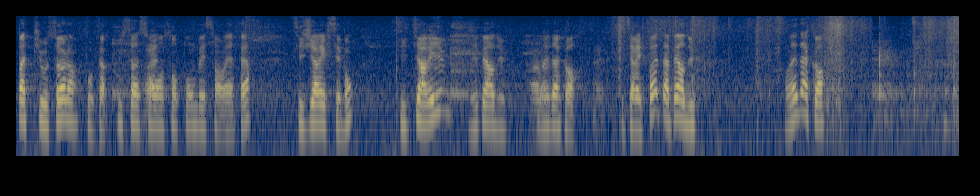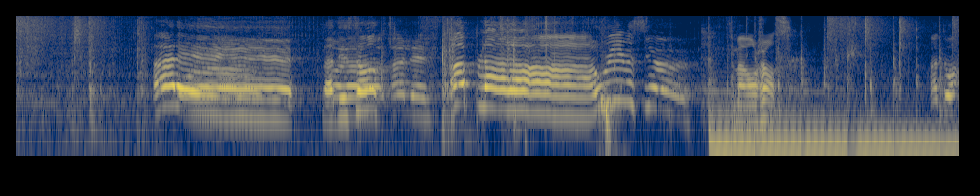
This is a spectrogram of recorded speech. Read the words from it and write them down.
pas de pied au sol, hein. faut faire tout ça sans, Ouais. sans tomber, sans rien faire. Si j'y arrive, c'est bon. Si tu y arrives, j'ai perdu. On Voilà. est d'accord. Si tu n'y arrives pas, t'as perdu. On est d'accord. Allez La descente Allez. Hop là Oui monsieur C'est ma vengeance. À toi.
